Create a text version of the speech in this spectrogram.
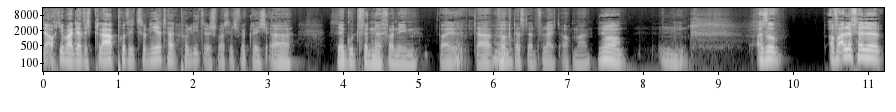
ja auch jemand, der sich klar positioniert hat politisch, was ich wirklich äh, sehr gut finde von ihm, weil ja, da wirkt ja. das dann vielleicht auch mal. Ja. Mhm. Also auf alle Fälle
